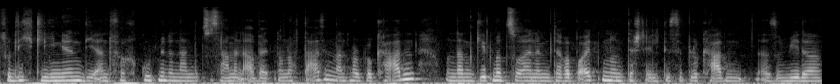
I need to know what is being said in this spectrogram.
so Lichtlinien, die einfach gut miteinander zusammenarbeiten. Und auch da sind manchmal Blockaden und dann geht man zu einem Therapeuten und der stellt diese Blockaden also wieder,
